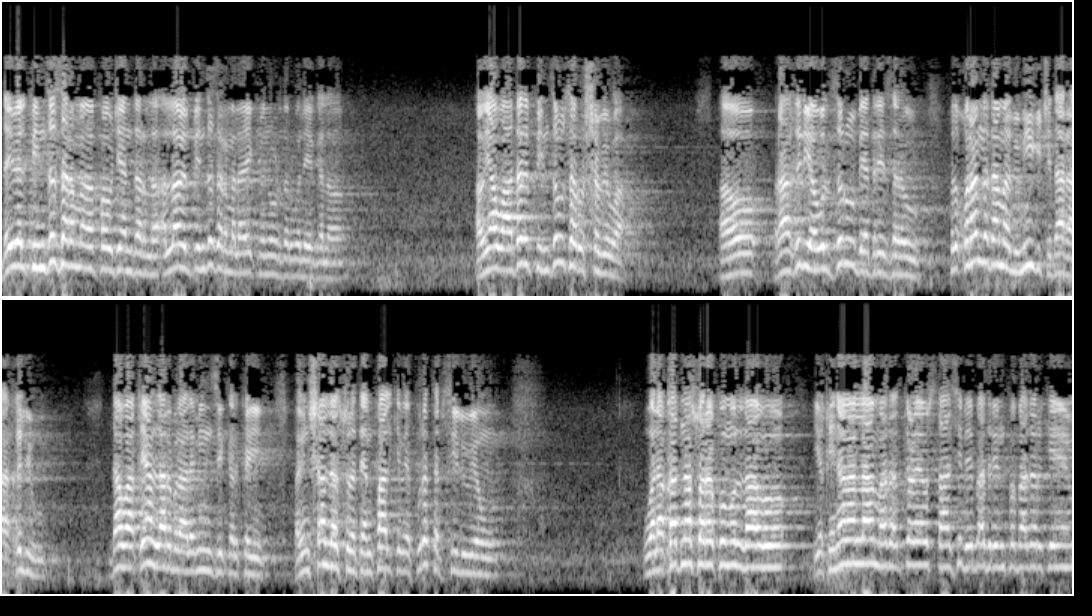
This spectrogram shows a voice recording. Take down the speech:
دی ویل پنځه سره فوجین درل الله ویل پنځه سره ملائک مې نور درولې غلا او یا وعده پنځو سره شوی و او راغلی اول زرو به درې زرو خو قرآن نه دا معلومیږي چې دا راغلی وو دا واقعا الله رب العالمین ذکر کوي او ان شاء الله سوره انفال کې به پوره تفصیل ویو ولقد نصرکم الله یقینا الله مدد کړو استاد به بدرن په بدر کې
